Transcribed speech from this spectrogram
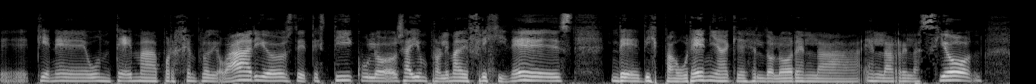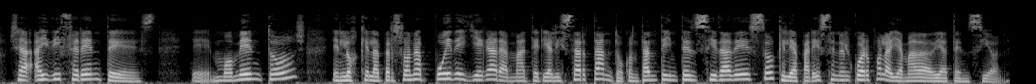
eh, tiene un tema, por ejemplo, de ovarios, de testículos, hay un problema de frigidez, de dispaurenia, que es el dolor en la, en la relación. O sea, hay diferentes eh, momentos en los que la persona puede llegar a materializar tanto, con tanta intensidad de eso, que le aparece en el cuerpo la llamada de atención.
